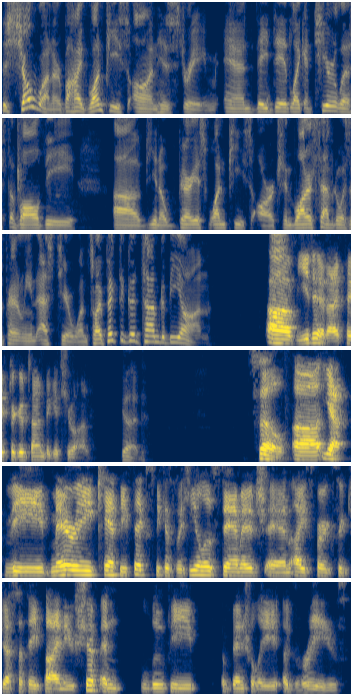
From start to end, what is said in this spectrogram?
the showrunner behind One Piece on his stream, and they did like a tier list of all the uh you know various One Piece arcs, and Water Seven was apparently an S tier one. So I picked a good time to be on. uh, you did. I picked a good time to get you on. Good. So, uh, yeah, the Mary can't be fixed because the heel is damaged, and Iceberg suggests that they buy a new ship, and Luffy eventually agrees.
